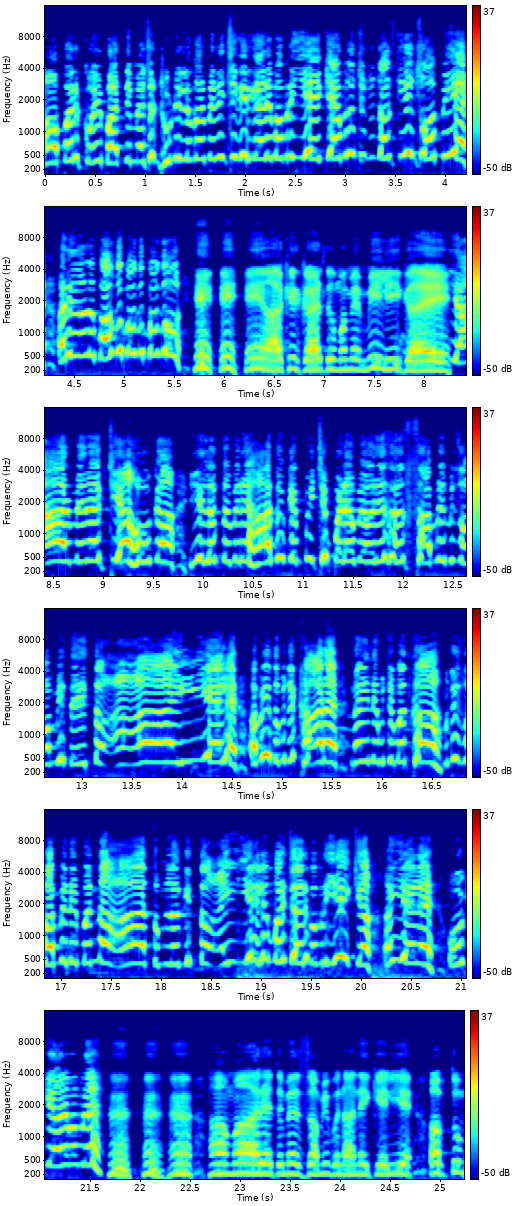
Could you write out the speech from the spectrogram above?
हाँ पर कोई बात नहीं, मैं ऐसे ढूंढ लूँगा मैं नीचे गिर गया। अरे बाप रे, ये क्या है मतलब चुचु की ज़ॉम्बी है अरे ना, ना, भागो भागो भागो आखिरकार तुम हमें मिल ही गए। यार मेरा क्या होगा? ये लोग तो मेरे हाथों के पीछे पड़े हुए और ये सारे सामने भी ज़ॉम्बी थे तो आ, ये ले अभी तो मुझे खा रहा है। नहीं नहीं मुझे मत खा। मुझे ज़ॉम्बी नहीं बनना। आ, तुम लोग तो आ, ये ले मर जा अरे बाप रे ये क्या? आ, ये ले। ओके अरे बाप रे हमारे तुम्हें ज़ॉम्बी बनाने के लिए अब तुम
